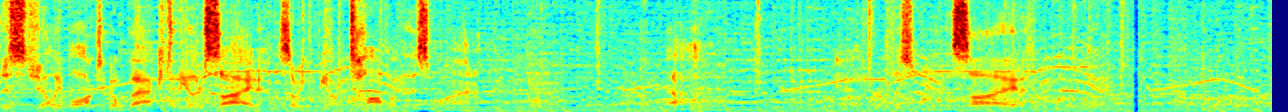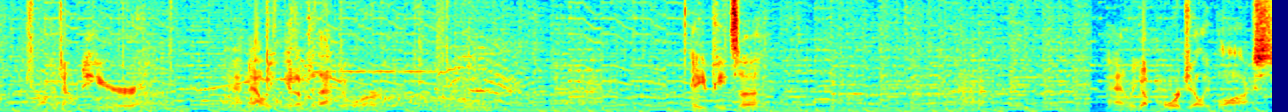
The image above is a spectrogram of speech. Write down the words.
this jelly block to go back to the other side so we can be on top of this one. Uh, yeah, throw this one to the side. Drop down here. And now we can get up to that door. Hey, pizza. And we got more jelly blocks.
